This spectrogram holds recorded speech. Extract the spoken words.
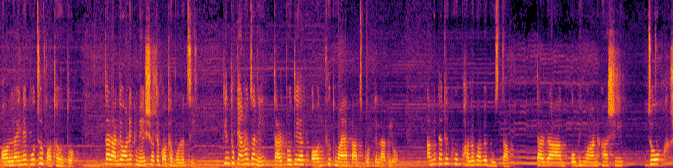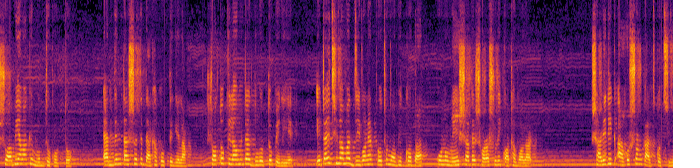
অনলাইনে প্রচুর কথা হতো। তার আগে অনেক মেয়ের সাথে কথা বলেছি। কিন্তু কেন জানি তার প্রতি এক অদ্ভুত মায়া কাজ করতে লাগল। আমি তাকে খুব ভালোভাবে বুঝতাম। তার রাগ, অভিমান, হাসি, চোখ সবই আমাকে মুগ্ধ করত। একদিন তার সাথে দেখা করতে গেলাম। শত কিলোমিটার দূরত্ব পেরিয়ে। এটাই ছিল আমার জীবনের প্রথম অভিজ্ঞতা কোনো মেয়ের সাথে সরাসরি কথা বলার। শারীরিক আকর্ষণ কাজ করছিল।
